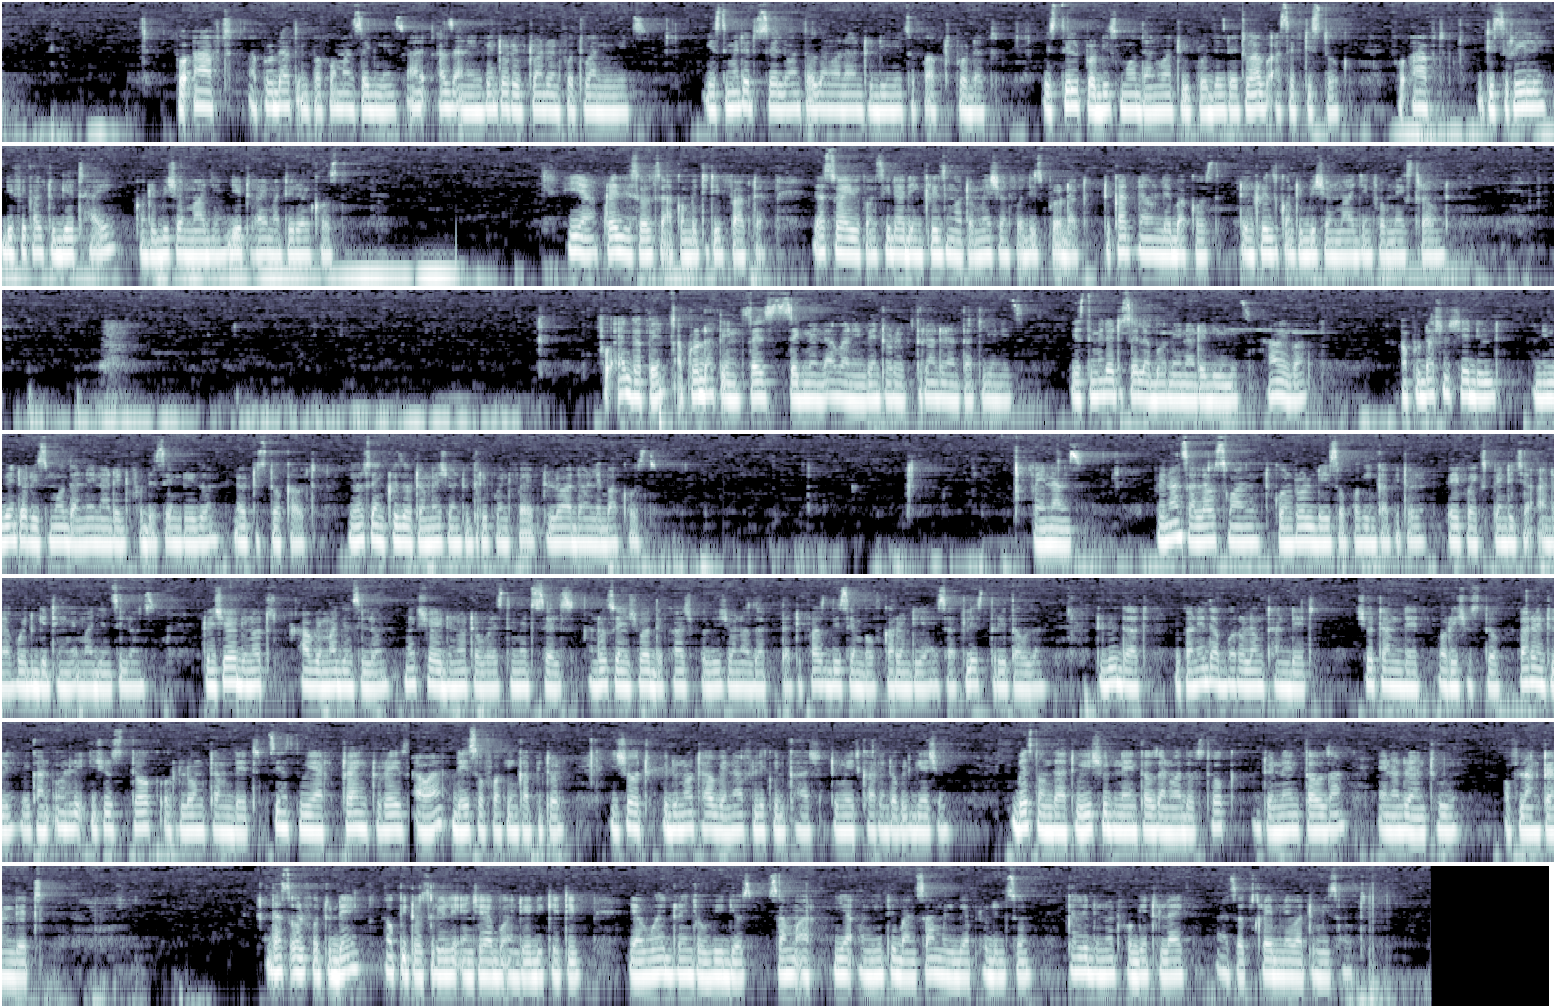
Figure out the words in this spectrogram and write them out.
For Aft, a product in performance segments has an inventory of 241 units. We estimated to sell 1,100 units of aft product. We still produce more than what we projected to have a safety stock. For aft, it is really difficult to get high contribution margin due to high material cost. Here, price is also a competitive factor. That's why we considered increasing automation for this product to cut down labor cost to increase contribution margin from next round. For Agape, a product in size segment have an inventory of 330 units. We estimated to sell about 900 units. However, our production scheduled and inventory is more than 900 for the same reason, not to stock out. We also increase automation to 3.5 to lower down labor costs. Finance. Finance allows one to control days of working capital, pay for expenditure, and avoid getting emergency loans. To ensure you do not have emergency loan, make sure you do not overestimate sales and also ensure the cash position as at 31st December of current year is at least 3000. To do that, you can either borrow long-term debt, short-term debt or issue stock. Currently, we can only issue stock or long-term debt since we are trying to raise our days of working capital. In short, we do not have enough liquid cash to meet current obligation. Based on that, we issued 9000 worth of stock and 29,902 of long-term debt. That's all for today. Hope it was really enjoyable and educative. We have a wide range of videos. Some are here on YouTube and some will be uploaded soon. Kindly do not forget to like and subscribe never to miss out.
